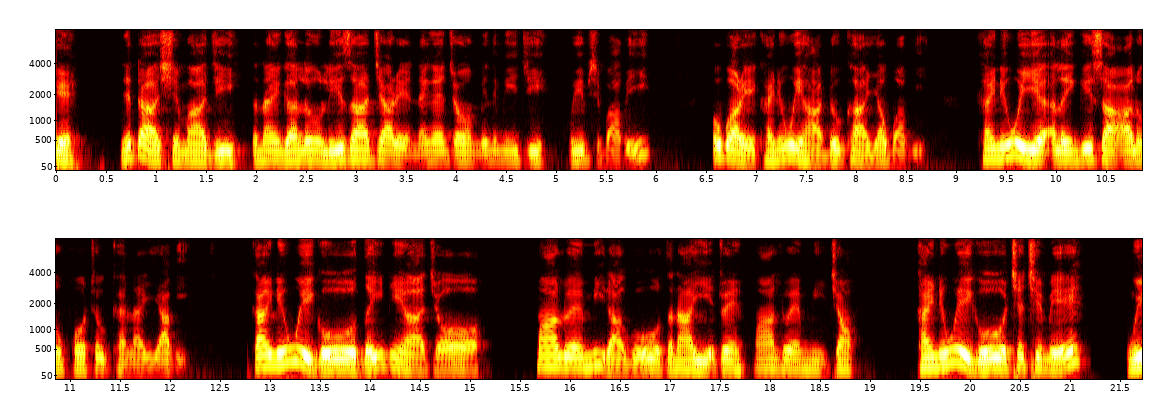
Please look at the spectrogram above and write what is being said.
ကဲမေတ္တာရှင်မကြီးတနိုင်ငံလုံးလေးစားကြတဲ့နိုင်ငံကျော်မင်းသမီးကြီးခွေးဖြစ်ပါပြီဟုတ်ပါတယ်ခိုင်နှင်းဝေဟာဒုက္ခရောက်ပါပြီခိုင်နှင်းဝေရဲ့အလိန်ကိစ္စအလုံးဖော်ထုတ်ခံလိုက်ရပြီခိုင်နှင်းဝေကိုသိန်း200ကျော်မှားလွယ်မိတာကိုတနာရီအတွင်းမှားလွယ်မိကြောင်းခိုင်နှင်းဝေကိုချက်ချင်းပဲငွေ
